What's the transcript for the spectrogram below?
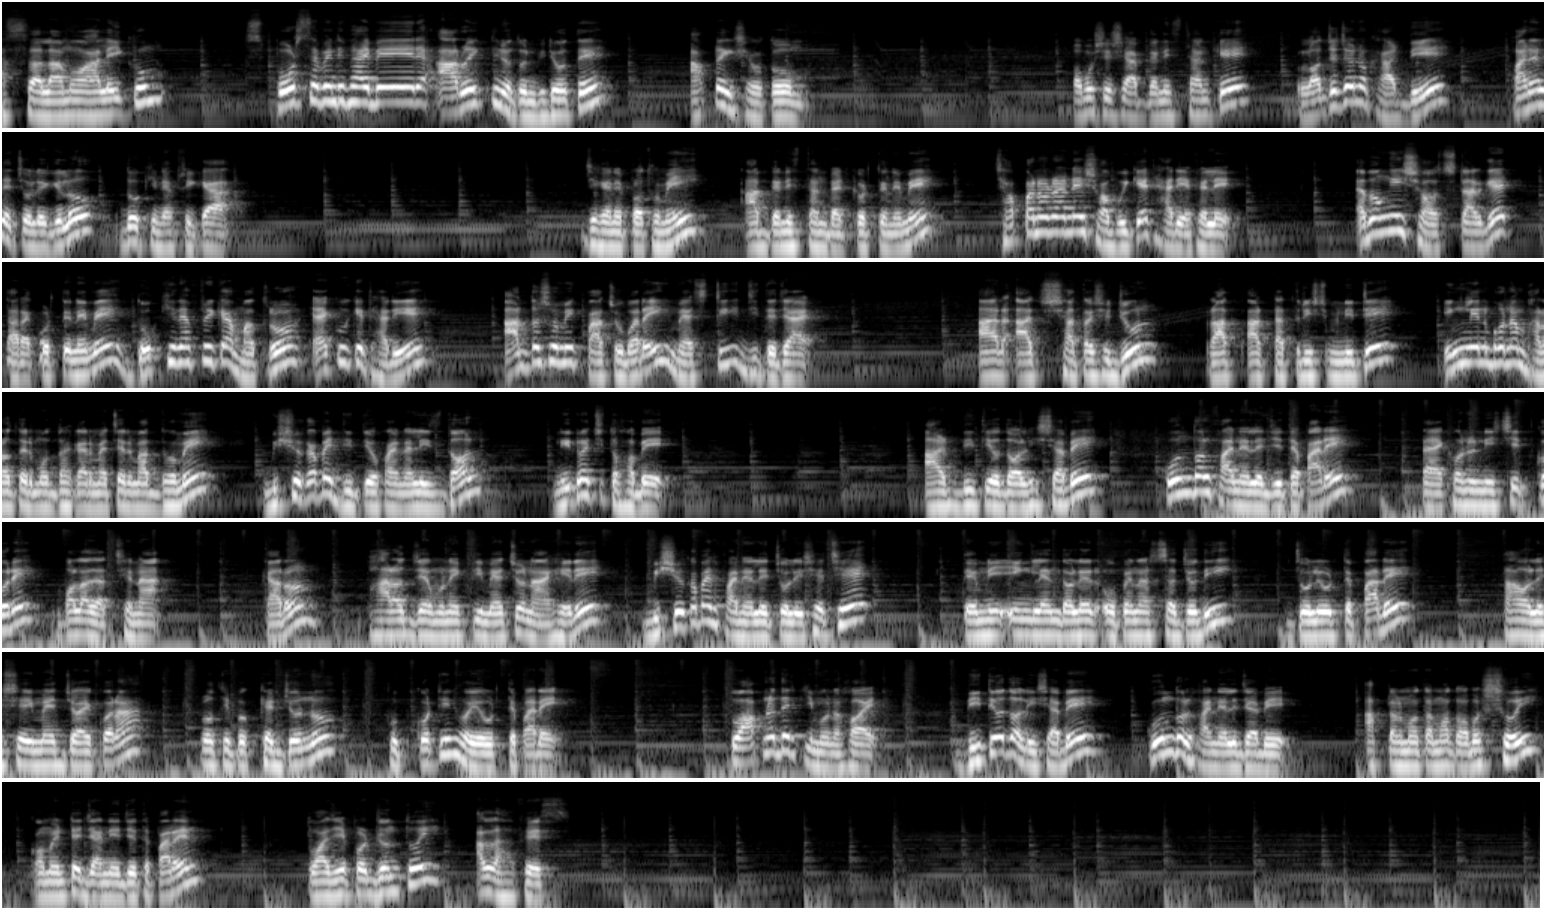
আসসালামু আলাইকুম। Sports seventy ফাইভের আরও একটি নতুন ভিডিওতে আপনাকে স্বাগতম। অবশেষে আফগানিস্তানকে লজ্জাজনক হার দিয়ে ফাইনালে চলে গেল দক্ষিণ আফ্রিকা। যেখানে প্রথমেই আফগানিস্তান ব্যাট করতে নেমে ছাপ্পান্ন রানে সব উইকেট হারিয়ে ফেলে। এবং এই সহজ টার্গেট তারা করতে নেমে দক্ষিণ আফ্রিকা মাত্র এক উইকেট হারিয়ে আট দশমিক পাঁচ ওভারেই ম্যাচটি জিতে যায়। আর আজ সাতাশে জুন রাত আটটা ত্রিশ মিনিটে ইংল্যান্ড বনাম ভারতের মধ্যাকার ম্যাচের মাধ্যমে বিশ্বকাপের দ্বিতীয় ফাইনালিস্ট দল নির্বাচিত হবে। আর দ্বিতীয় দল হিসাবে কোন দল ফাইনালে যেতে পারে তা এখনও নিশ্চিত করে বলা যাচ্ছে না। কারণ ভারত যেমন একটি ম্যাচও না হেরে বিশ্বকাপের ফাইনালে চলে এসেছে, তেমনি ইংল্যান্ড দলের ওপেনার্সরা যদি জ্বলে উঠতে পারে, তাহলে সেই ম্যাচ জয় করা প্রতিপক্ষের জন্য খুব কঠিন হয়ে উঠতে পারে। তো আপনাদের কি মনে হয়? দ্বিতীয় দল হিসাবে কোন দল ফাইনালে যাবে? আপনার মতামত অবশ্যই কমেন্টে জানিয়ে যেতে পারেন। তো আজ এ পর্যন্তই, আল্লাহ হাফেজ।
